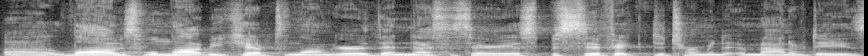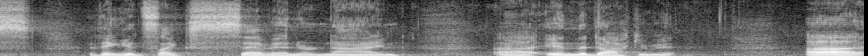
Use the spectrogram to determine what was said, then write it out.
Uh, logs will not be kept longer than necessary, a specific determined amount of days. I think it's like seven or nine uh, in the document. Uh,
